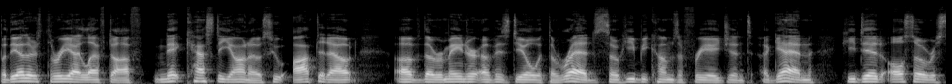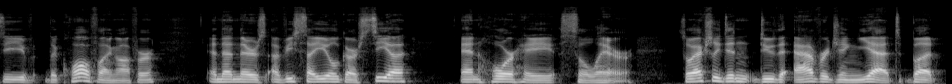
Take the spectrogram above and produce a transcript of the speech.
But the other three I left off Nick Castellanos, who opted out of the remainder of his deal with the Reds, so he becomes a free agent again. He did also receive the qualifying offer. And then there's Avisail Garcia and Jorge Soler. So I actually didn't do the averaging yet, but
